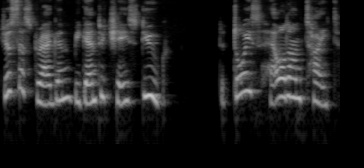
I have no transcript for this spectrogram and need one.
just as Dragon began to chase Duke. The toys held on tight.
